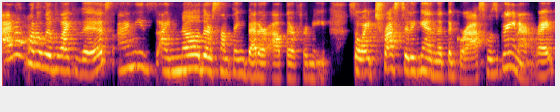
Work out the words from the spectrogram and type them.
I don't want to live like this. I need, I know there's something better out there for me. So I trusted again that the grass was greener, right?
